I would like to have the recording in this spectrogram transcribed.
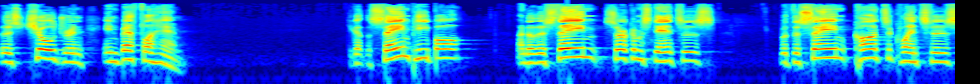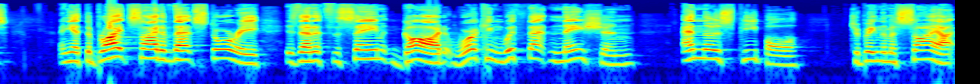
those children in Bethlehem. You got the same people under the same circumstances with the same consequences, And yet, the bright side of that story is that it's the same God working with that nation and those people to bring the Messiah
